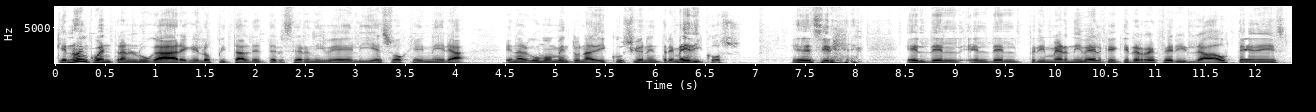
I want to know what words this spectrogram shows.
que no encuentran lugar en el hospital de tercer nivel y eso genera en algún momento una discusión entre médicos. Es decir, el del, el del primer nivel que quiere referir a ustedes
